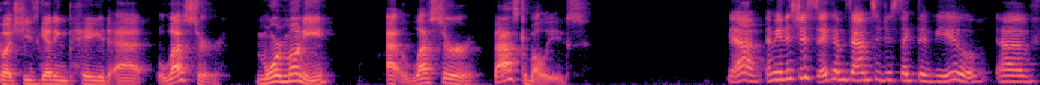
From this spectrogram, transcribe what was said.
but she's getting paid at lesser, more money at lesser basketball leagues. Yeah, I mean, it's just it comes down to just like the view of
